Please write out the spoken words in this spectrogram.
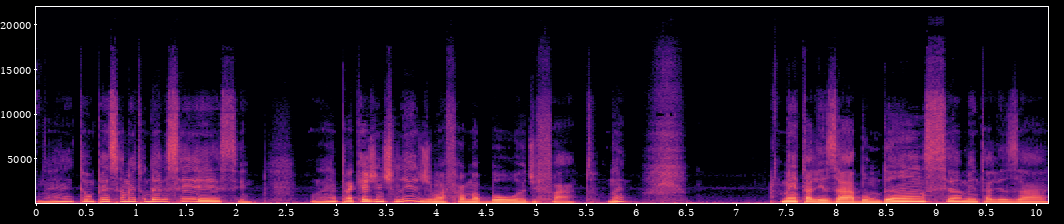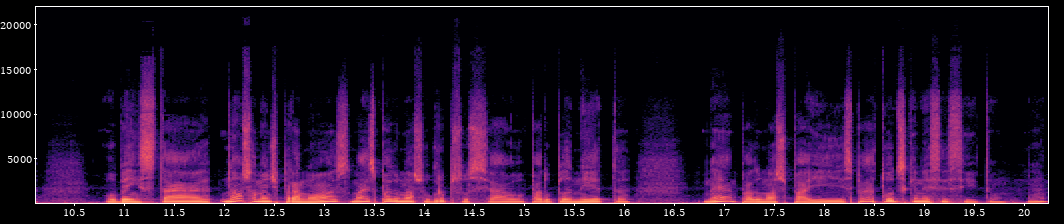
Né? Então o pensamento deve ser esse, né? para que a gente lide de uma forma boa, de fato. Né? Mentalizar a abundância, mentalizar o bem-estar, não somente para nós, mas para o nosso grupo social, para o planeta, né? para o nosso país, para todos que necessitam. Né?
